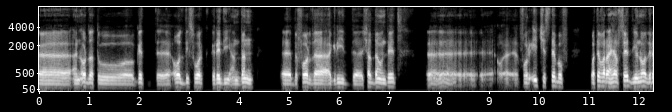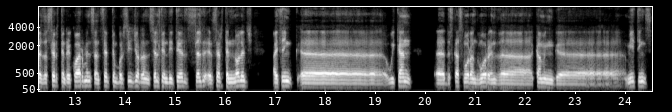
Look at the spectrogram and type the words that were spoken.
uh, in order to get all this work ready and done Uh, before the agreed uh, shutdown date. Uh, for each step of whatever I have said, you know, there is a certain requirements and certain procedure and certain details, certain knowledge I think uh, we can uh, discuss more and more in the coming uh, meetings.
